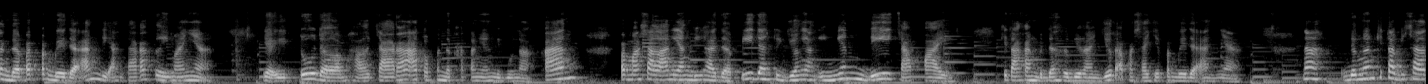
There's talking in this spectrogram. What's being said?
terdapat perbedaan di antara kelimanya, yaitu dalam hal cara atau pendekatan yang digunakan, permasalahan yang dihadapi, dan tujuan yang ingin dicapai. Kita akan bedah lebih lanjut apa saja perbedaannya. Nah, dengan kita bisa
